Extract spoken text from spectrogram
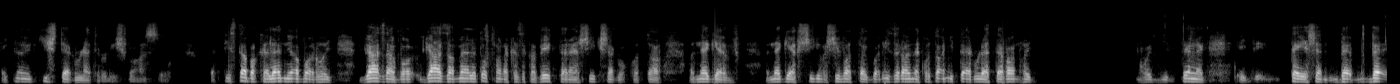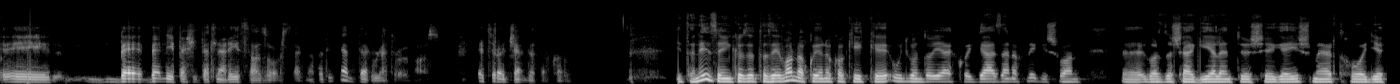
egy nagyon kis területről is van szó. Tehát tisztában kell lenni abban, hogy Gáza, Gáza mellett ott vannak ezek a végtelen síkságok ott a, a Negev, a Negev sivatagban. Izraelnek ott annyi területe van, hogy hogy tényleg egy teljesen be, be, be, benépesítetlen része az országnak. Tehát itt nem területről van szó. Egyszerűen csendet akarunk. Itt a nézőink között azért vannak olyanok, akik úgy gondolják, hogy Gázának mégis van gazdasági jelentősége is, mert hogy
